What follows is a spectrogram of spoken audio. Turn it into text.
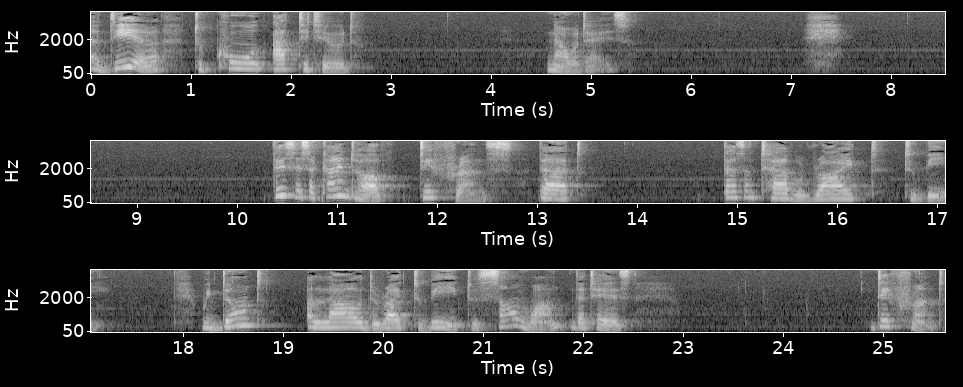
adhere to cool attitude nowadays. This is a kind of difference that doesn't have a right to be. We don't allow the right to be to someone that is different,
